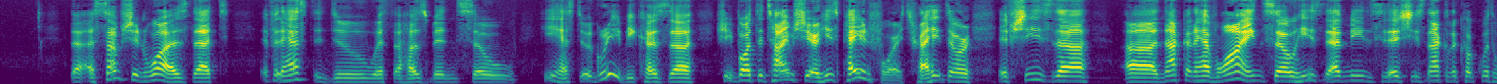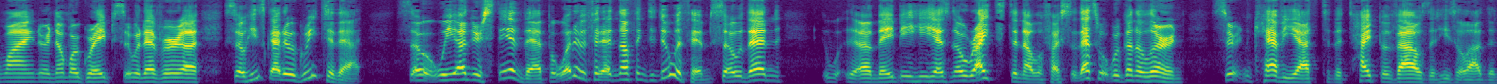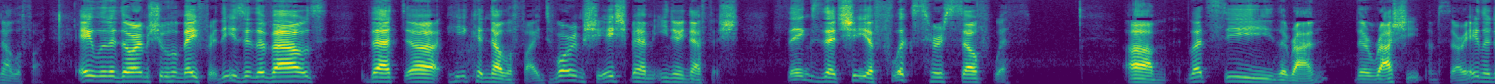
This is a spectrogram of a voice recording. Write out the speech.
The assumption was that if it has to do with the husband, so he has to agree because uh, she bought the timeshare, he's paying for it, right? Or if she's uh, uh, not going to have wine, so he's that means she's not going to cook with wine or no more grapes or whatever. Uh, so he's got to agree to that. So we understand that, but what if it had nothing to do with him? So then uh, maybe he has no rights to nullify. So that's what we're going to learn. Certain caveats to the type of vows that he's allowed to nullify. These are the vows that uh, he can nullify. Dvorim Sheesh Inu Nefesh. Things that she afflicts herself with. Um, let's see the Ran, the Rashi. I'm sorry. The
